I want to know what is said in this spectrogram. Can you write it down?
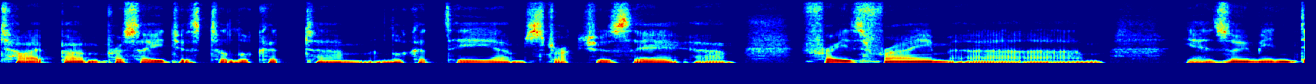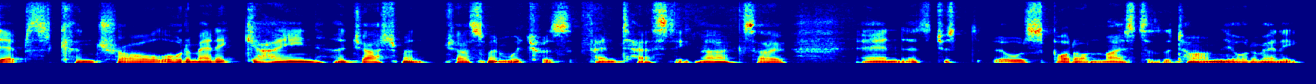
type um, procedures to look at um, look at the um, structures there. Um, freeze frame um, yeah, zoom in, depth control, automatic gain adjustment, adjustment, which was fantastic, Mark. So, and it's just, it was spot on most of the time. The automatic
